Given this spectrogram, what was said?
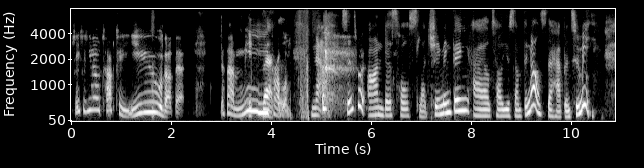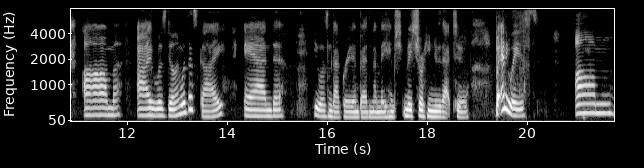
she should, you know, talk to you about that. That's not a me exactly. problem. Now, since we're on this whole slut shaming thing, I'll tell you something else that happened to me. Um, I was dealing with this guy, and he wasn't that great in bed, and I made him made sure he knew that too. But anyways, um,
